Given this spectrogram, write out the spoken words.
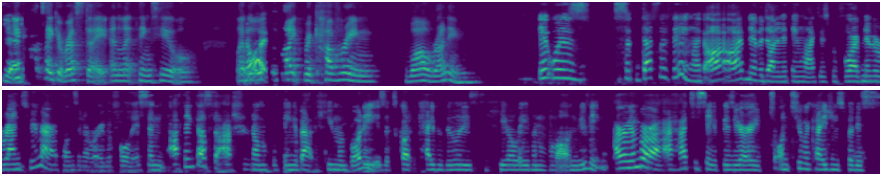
Yeah. You can't take a rest day and let things heal. Like, no. what was like recovering while running? It was, so that's the thing. Like, I, I've never done anything like this before. I've never ran two marathons in a row before this. And I think that's the astronomical thing about the human body is it's got capabilities to heal even while moving. I remember I, I had to see a physio on two occasions for this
